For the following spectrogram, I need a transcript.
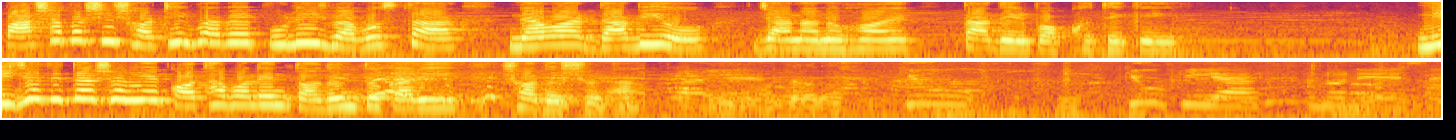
পাশাপাশি সঠিকভাবে পুলিশ ব্যবস্থা নেওয়ার দাবিও জানানো হয় তাদের পক্ষ থেকে। নির্যাতিতার সঙ্গে কথা বলেন তদন্তকারী সদস্যরা। क्यों क्यों किया उन्होंने ऐसे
